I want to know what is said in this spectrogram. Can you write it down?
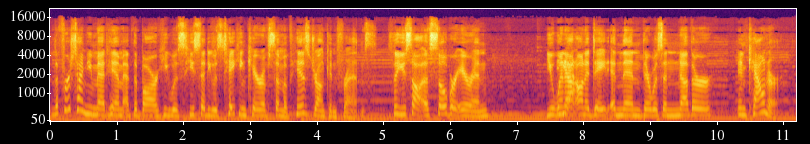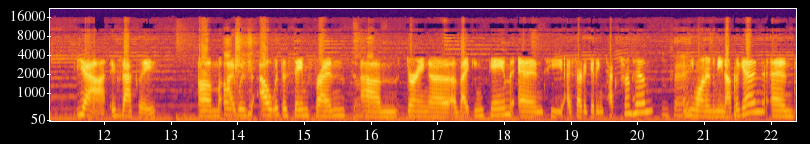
The first time you met him at the bar, he was he said he was taking care of some of his drunken friends. So you saw a sober Aaron. You went Yeah. out on a date, and then there was another encounter. Yeah, exactly. Um, I was out with the same friends Uh-huh. um, during a, a Vikings game, and he I started getting texts from him, Okay. and he wanted to meet up again. And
